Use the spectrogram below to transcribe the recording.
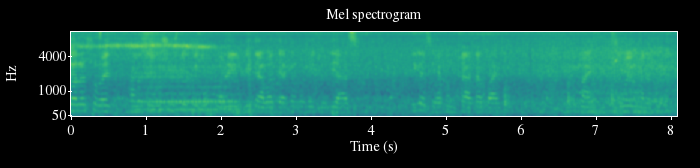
চলো সবাই ভালো থেকো, সুস্থ থেকো। পরের দিকে আবার দেখা হবে যদি আসে ঠিক আছে? এখন টাটা বাই বাই সবাই ভালো থেকো।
